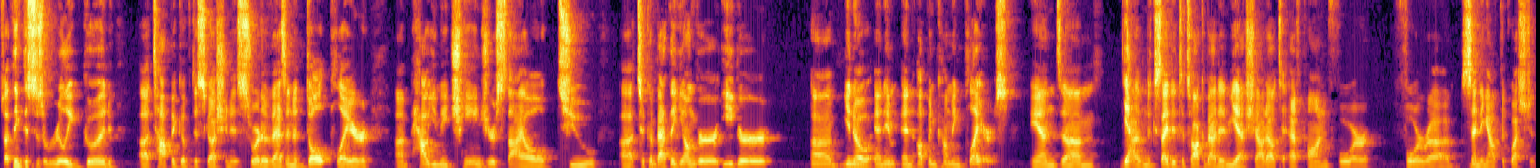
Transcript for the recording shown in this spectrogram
So, I think this is a really good uh, topic of discussion. Is sort of as an adult player, um, how you may change your style to uh, to combat the younger, eager, uh, you know, and and up and coming players. And um, yeah, I'm excited to talk about it. And yeah, shout out to FPON for for uh, sending out the question.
